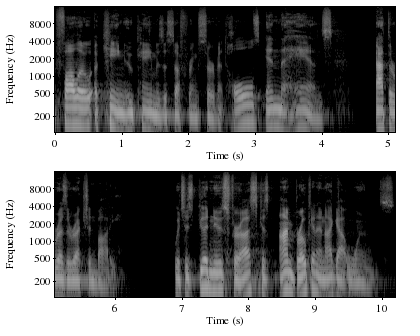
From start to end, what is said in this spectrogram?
follow a king who came as a suffering servant, holes in the hands at the resurrection body, which is good news for us because I'm broken and I got wounds.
